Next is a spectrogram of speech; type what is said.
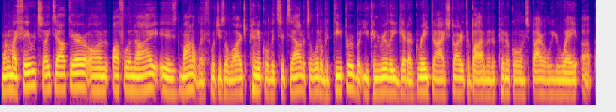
One of my favorite sites out there on off Lanai is Monolith, which is a large pinnacle that sits out. It's a little bit deeper, but you can really get a great dive, start at the bottom of the pinnacle and spiral your way up.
